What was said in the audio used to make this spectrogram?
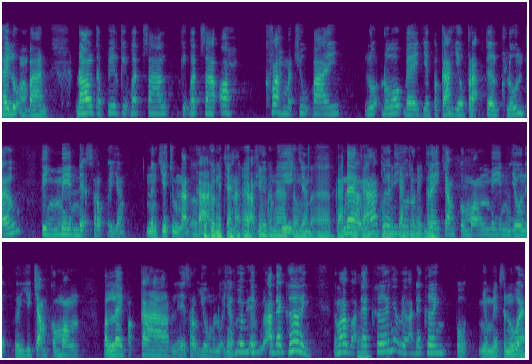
ហើយលក់មិនបានដល់ទៅពេលគេបិទផ្សារគេបិទផ្សារអស់ខ្វះមធ្យោបាយលក់ដូរបែរជាប្រកាសយកប្រាក់ផ្ទាល់ខ្លួនទៅទិញមានអ្នកស្រុកអីចឹង នឹងជាចំណាត់ការគុណម្ចាស់ខ្ញុំកណាសូមការដែលណាគឺនិយោរដ្ឋត្រីចាំកំងមានយកចាំកំងបលែបកានេះស្រុកយកមកលក់អញ្ចឹងវាអត់ដែលឃើញតែមកអត់ដែលឃើញវាអត់ដែលឃើញពោខ្ញុំមានសំណួរហ៎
